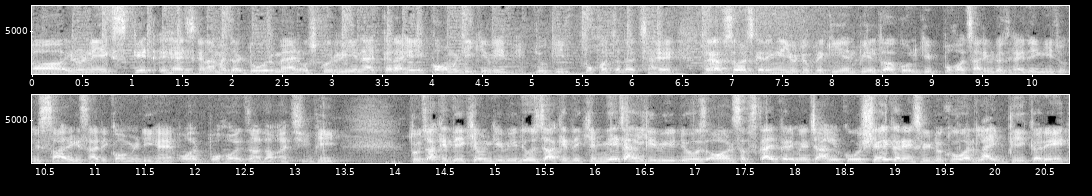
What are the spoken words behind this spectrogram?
इन्होंने एक स्किट है, जिसका नाम है द डोरमैन उसको री करा है कॉमेडी के वे में, जो कि बहुत ज़्यादा अच्छा है। अगर आप सर्च करेंगे यूट्यूब पे की एन पी एल तो आपको उनकी बहुत सारी वीडियो दिखाई देंगी, जो कि सारी की सारी कॉमेडी हैं और बहुत ज़्यादा अच्छी भी। तो जाके देखिए उनकी वीडियोस जाके देखिए मेरे चैनल की वीडियोस और सब्सक्राइब करें मेरे चैनल को शेयर करें इस वीडियो को और लाइक भी करें।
